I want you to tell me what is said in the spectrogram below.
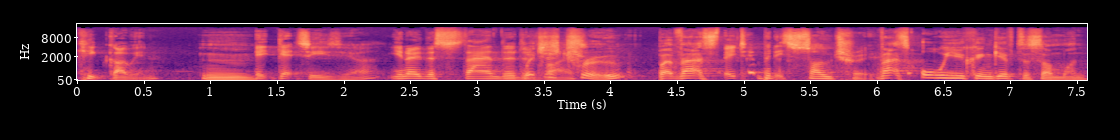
keep going. It gets easier. You know the standard, Mm. Which is true, but that's It, but it's so true. that's all you can give to someone.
